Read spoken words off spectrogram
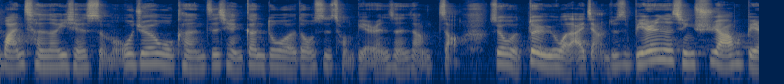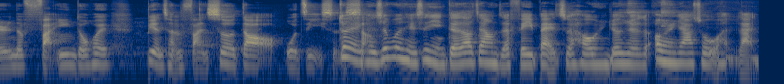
完成了一些什么？我觉得我可能之前更多的都是从别人身上找，所以我对于我来讲，就是别人的情绪啊或别人的反应都会变成反射到我自己身上对，上。可是问题是你得到这样子的 feedback 之后，你就觉得哦，人家说我很烂，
